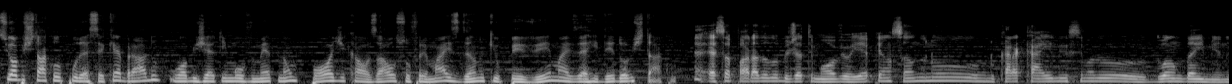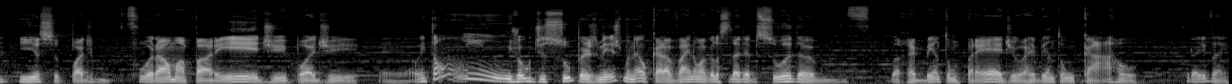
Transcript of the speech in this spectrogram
Se o obstáculo puder ser quebrado, o objeto em movimento não pode causar ou sofrer mais dano que o PV mais RD do obstáculo. É, Essa parada do objeto imóvel aí é pensando no, no cara caindo em cima do, do andaime, né? Isso, pode furar uma parede, pode. É, ou então em jogo de supers mesmo, né? O cara vai numa velocidade absurda, arrebenta um prédio, arrebenta um carro, por aí vai.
